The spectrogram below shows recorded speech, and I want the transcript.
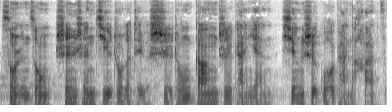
宋仁宗深深记住了这个始终刚直敢言、行事果敢的汉子。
